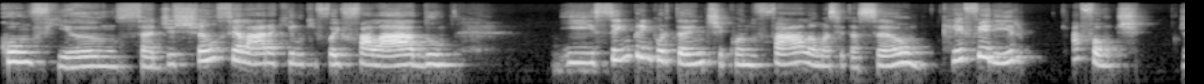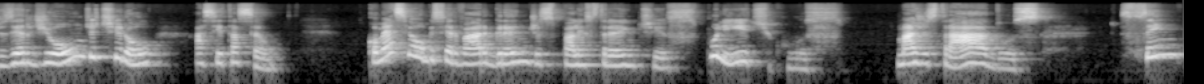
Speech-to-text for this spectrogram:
confiança, de chancelar aquilo que foi falado. E sempre é importante, quando fala uma citação, referir a fonte, dizer de onde tirou a citação. Comece a observar grandes palestrantes políticos, magistrados, sempre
